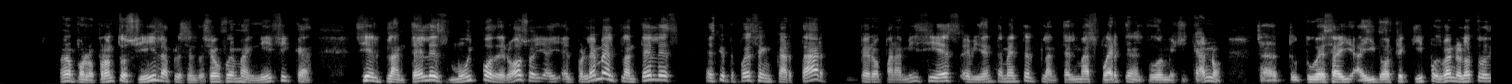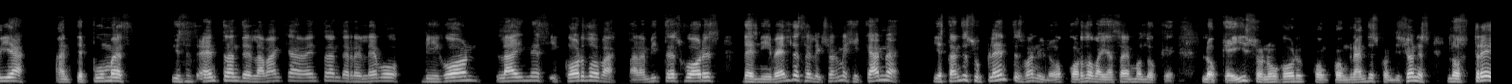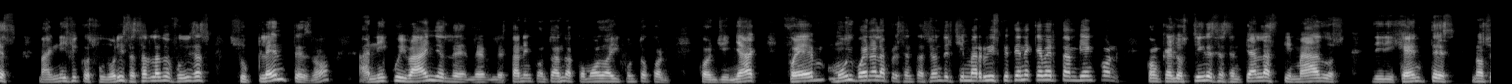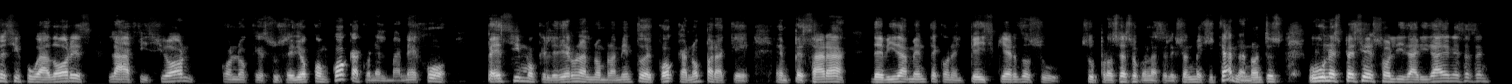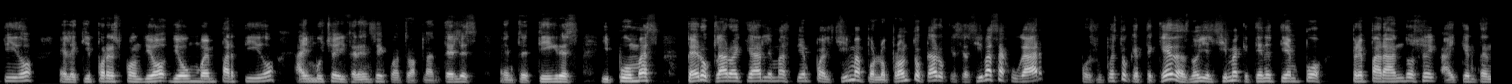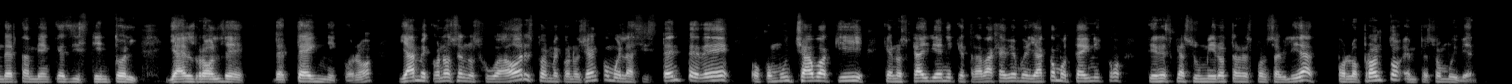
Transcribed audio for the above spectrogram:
Bueno, por lo pronto sí, la presentación fue magnífica. Sí, el plantel es muy poderoso. Y el problema del plantel es, es que te puedes encartar, pero para mí sí es evidentemente el plantel más fuerte en el fútbol mexicano. O sea, tú, tú ves ahí, ahí dos equipos. Bueno, el otro día ante Pumas, dices, entran de la banca, entran de relevo Bigón, Laines y Córdoba. Para mí, tres jugadores de nivel de selección mexicana y están de suplentes. Bueno, y luego Córdoba ya sabemos lo que, lo que hizo, ¿no? Un jugador con, grandes condiciones. Los tres magníficos futbolistas, hablando de futbolistas suplentes, ¿no? A Nico Ibáñez le, le, están encontrando acomodo ahí junto con, con Gignac. Fue muy buena la presentación del Chima Ruiz, que tiene que ver también con, con que los Tigres se sentían lastimados, dirigentes, no sé si jugadores, la afición, con lo que sucedió con Coca, con el manejo pésimo que le dieron al nombramiento de Coca, ¿no? Para que empezara debidamente con el pie izquierdo su, su proceso con la selección mexicana, ¿no? Entonces hubo una especie de solidaridad en ese sentido, el equipo respondió, dio un buen partido, hay mucha diferencia en cuanto a planteles entre Tigres y Pumas, pero claro, hay que darle más tiempo al Chima, por lo pronto, claro, que si así vas a jugar, por supuesto que te quedas, ¿no? Y el Chima que tiene tiempo preparándose, hay que entender también que es distinto el, ya el rol de, de técnico, ¿no? Ya me conocen los jugadores, pero me conocían como el asistente de o como un chavo aquí que nos cae bien y que trabaja bien, bueno, ya como técnico tienes que asumir otra responsabilidad. Por lo pronto empezó muy bien.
